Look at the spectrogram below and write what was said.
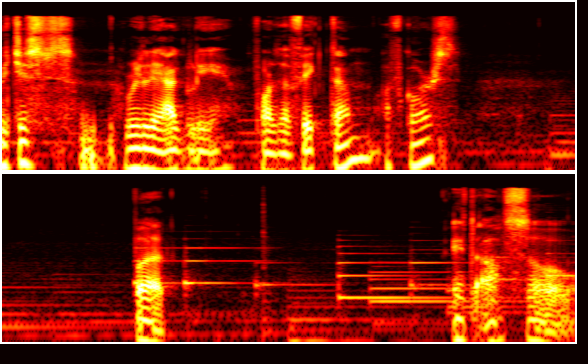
which is really ugly for the victim of course but it also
